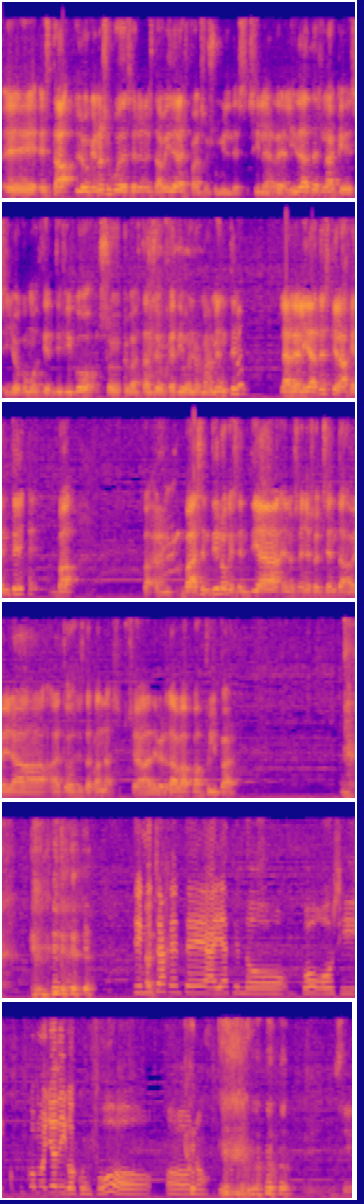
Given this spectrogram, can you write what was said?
eh, está, lo que no se puede ser en esta vida es falsos humildes. Si la realidad es la que es, y yo como científico soy bastante objetivo normalmente, la realidad es que la gente va, va, va a sentir lo que sentía en los años 80 a ver a, a todas estas bandas. O sea, de verdad va, va a flipar. Y hay mucha gente ahí haciendo bogos y, como yo digo, kung fu o, o no. sí,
